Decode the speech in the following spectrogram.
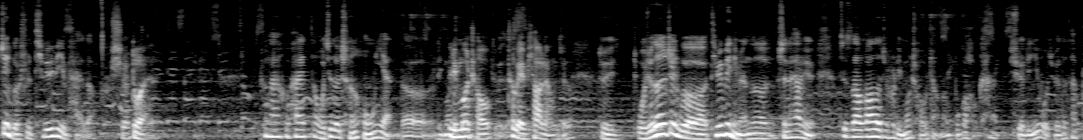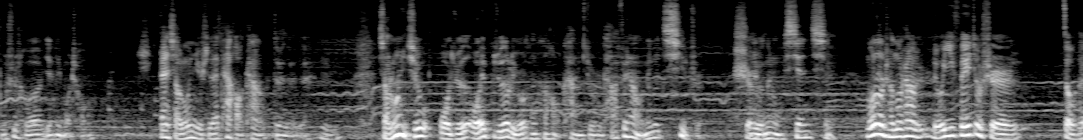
这个是 TVB 拍的，是对，中台合拍，但我记得陈红演的李莫李莫愁特别漂亮，我觉得。对，我觉得这个 TVB 里面的《神雕侠侣》最糟糕的就是李莫愁长得不够好看，雪梨我觉得她不适合演李莫愁。但小龙女实在太好看了，对对对，嗯，小龙女其实我觉得我也不觉得李若彤很好看，就是她非常有那个气质，是有那种仙气。某种程度上，刘亦菲就是走的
